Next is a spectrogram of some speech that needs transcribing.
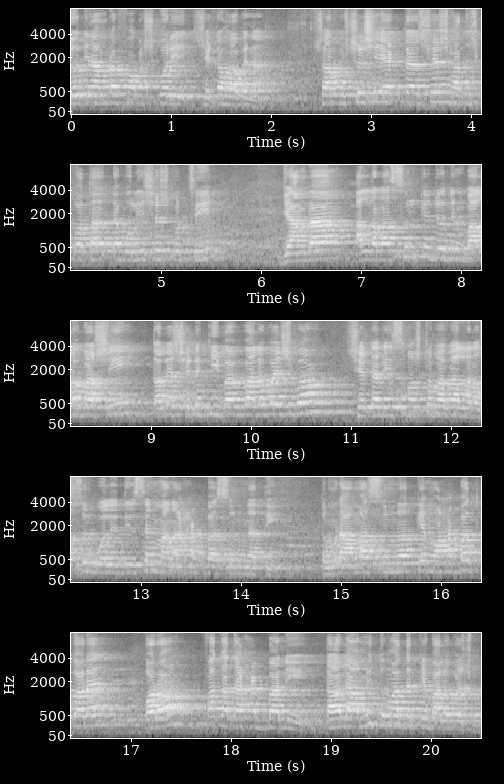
যদি আমরা প্রকাশ করি, সেটা হবে না। সর্বশেষে একটা শেষ হাদিস কথাটা বলি, শেষ করছি, যে আমরা আল্লাহ রাসুলকে যদি ভালোবাসি, তাহলে সেটা কীভাবে ভালোবাসবো? সেটার স্পষ্টভাবে আল্লাহ রাসুল বলে দিয়েছেন, মানা হাব্বা সুন্নাতি। তোমরা আমার সুন্নতকে মহাব্বত করে করো ফাঁকা আহাব্বানি, তাহলে আমি তোমাদেরকে ভালোবাসবো।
